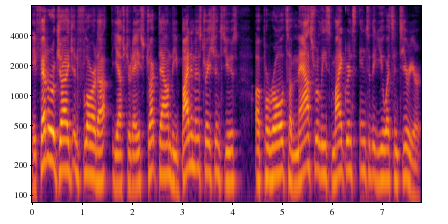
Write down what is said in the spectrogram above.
A federal judge in Florida yesterday struck down the Biden administration's use of parole to mass release migrants into the U.S. interior,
